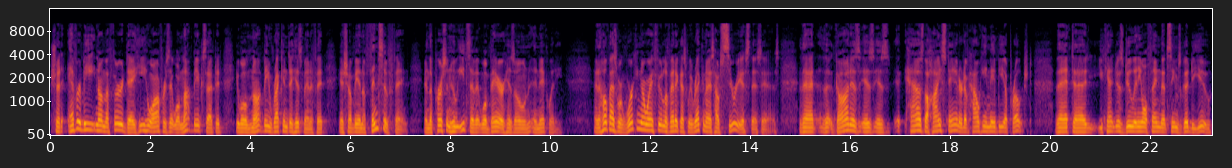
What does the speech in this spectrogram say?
should ever be eaten on the third day, he who offers it will not be accepted. It will not be reckoned to his benefit. It shall be an offensive thing and the person who eats of it will bear his own iniquity. And I hope as we're working our way through Leviticus, we recognize how serious this is. That, God is, is, is, has the high standard of how he may be approached. That uh, you can't just do any old thing that seems good to you,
